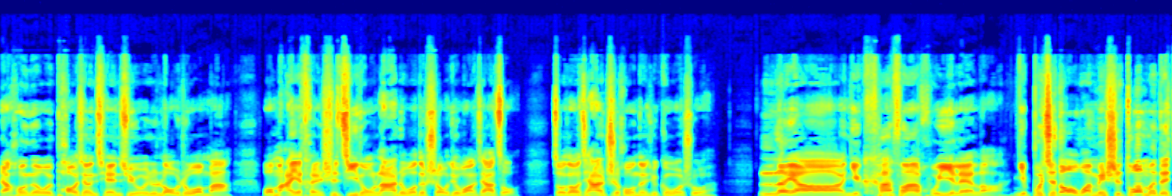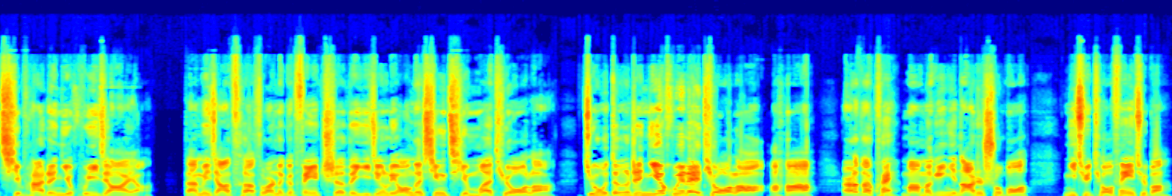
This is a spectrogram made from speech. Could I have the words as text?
然后呢我跑向前去，我就搂着我妈，我妈也很是激动，拉着我的手就往家走。走到家之后呢，就跟我说：“乐呀，你可算回来了！你不知道我们是多么的期盼着你回家呀。”咱们家厕所那个粪池子已经两个星期没跳了，就等着你回来跳了啊！哈，儿子，快，妈妈给你拿着书包，你去挑粪去吧。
